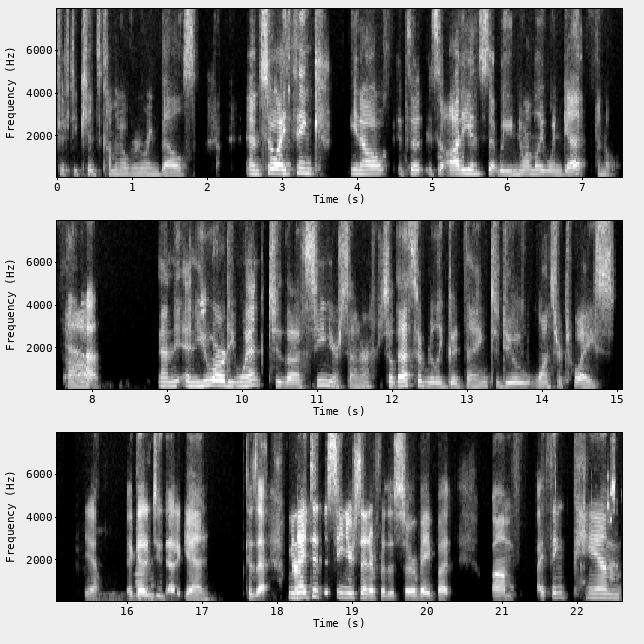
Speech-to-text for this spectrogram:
fifty kids coming over to ring bells. And so I think, you know, it's a, it's an audience that we normally wouldn't get. and, uh, And, and you already went to the senior center, so that's a really good thing to do once or twice. Yeah, I gotta um, do that again. Cause I, I mean, I did the senior center for the survey, but um, I think Pam,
